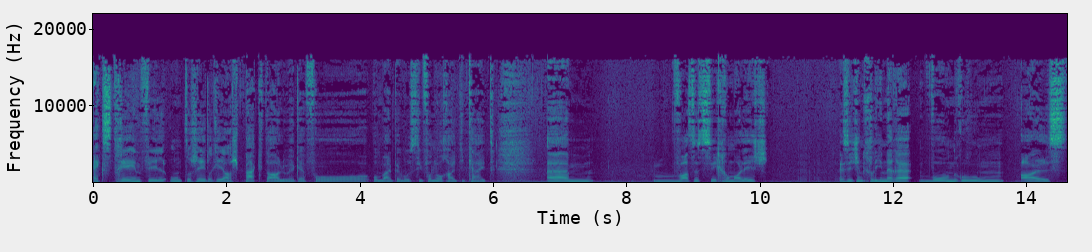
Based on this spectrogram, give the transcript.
extrem viele unterschiedliche Aspekte anschauen von Umweltbewusstsein, von Nachhaltigkeit. Ähm, was es sicher mal ist, es ist ein kleinerer Wohnraum als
